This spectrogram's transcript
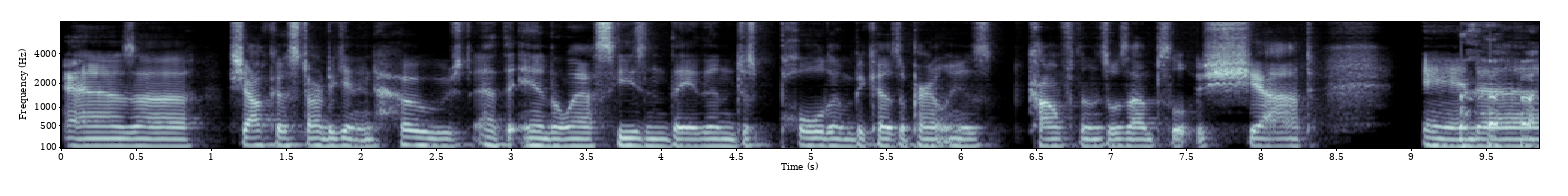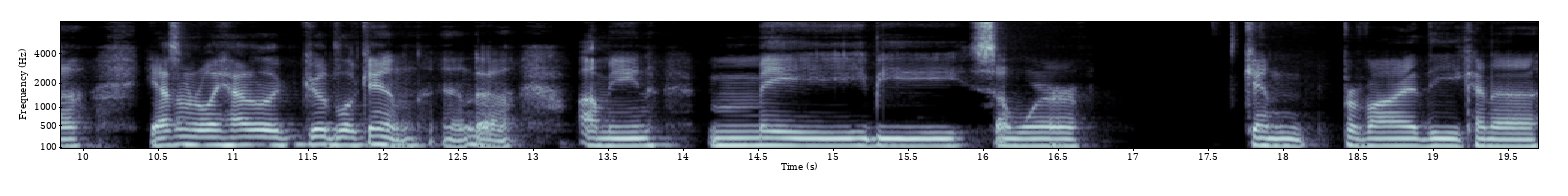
as uh, Schalke started getting hosed at the end of last season, they then just pulled him because apparently his confidence was absolutely shot. And uh, he hasn't really had a good look in. And uh, I mean, maybe somewhere can provide the kind of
